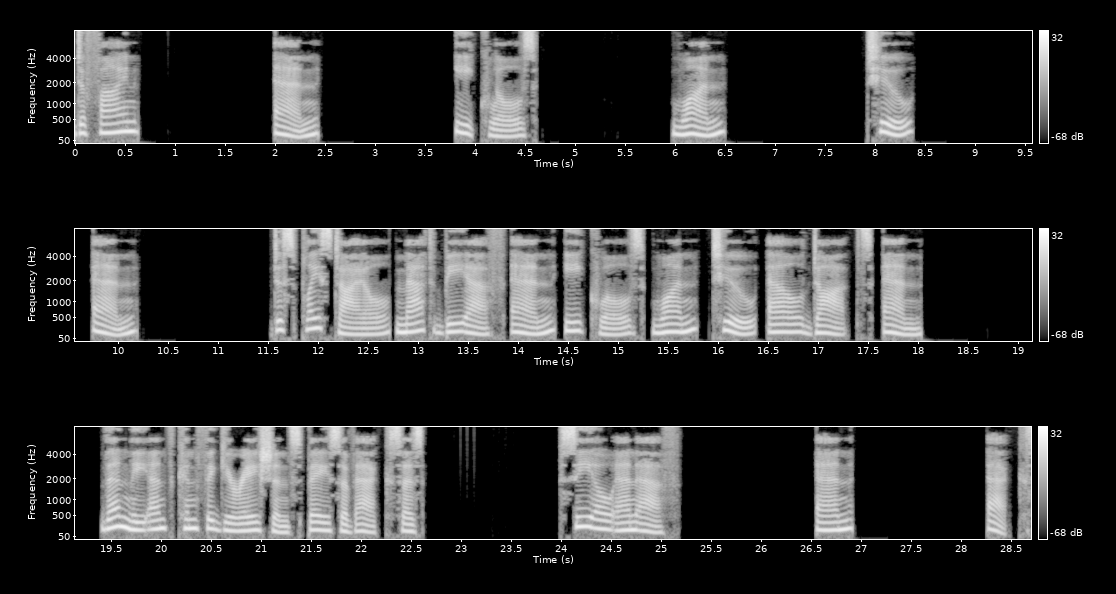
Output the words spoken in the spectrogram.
define n equals one two N display style math BF n equals 1 2 L dots n. Then the nth configuration space of X is CONF n X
